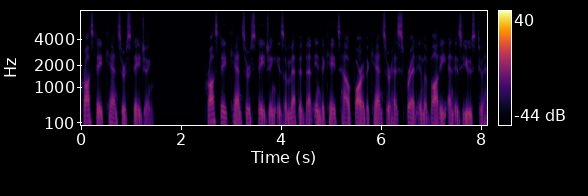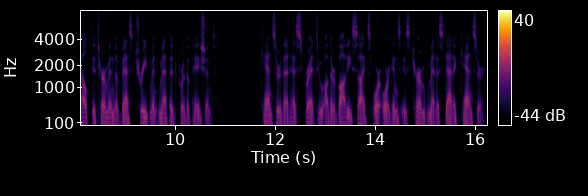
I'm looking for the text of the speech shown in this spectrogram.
Prostate cancer staging. Prostate cancer staging is a method that indicates how far the cancer has spread in the body and is used to help determine the best treatment method for the patient. Cancer that has spread to other body sites or organs is termed metastatic cancer.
